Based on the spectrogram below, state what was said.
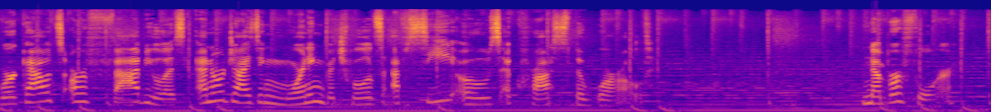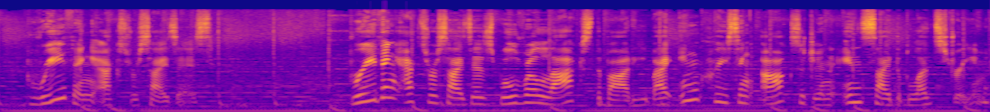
workouts are fabulous, energizing morning rituals of CEOs across the world. Number 4. Breathing exercises. Breathing exercises will relax the body by increasing oxygen inside the bloodstream,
